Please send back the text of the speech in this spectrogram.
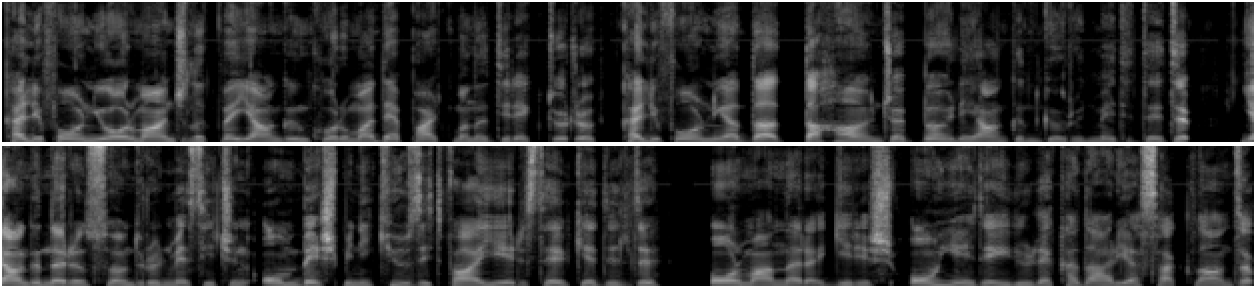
Kaliforniya Ormancılık ve Yangın Koruma Departmanı Direktörü, Kaliforniya'da daha önce böyle yangın görülmedi dedi. Yangınların söndürülmesi için 15.200 itfaiye sevk edildi. Ormanlara giriş 17 Eylül'e kadar yasaklandı.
